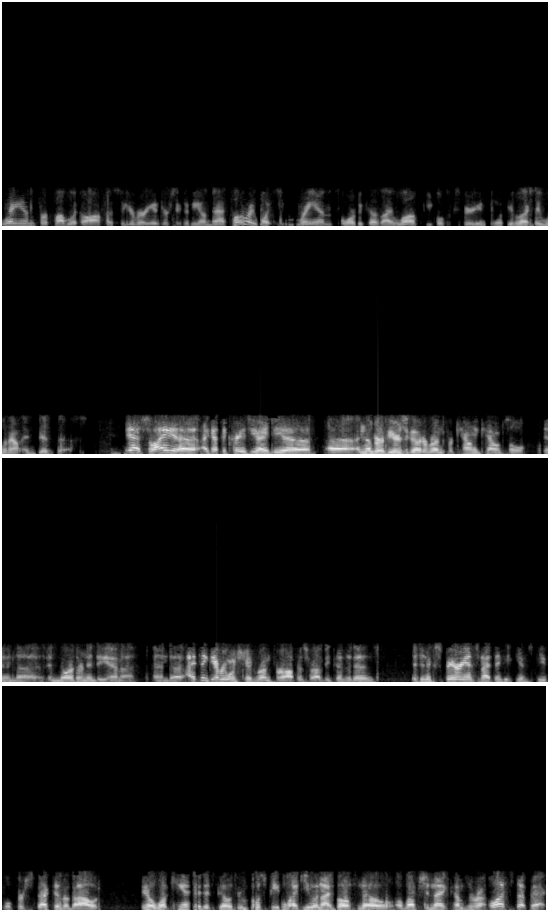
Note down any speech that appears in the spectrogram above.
ran for public office, so you're very interesting to me on that. Tell me what you ran for because I love people's experience when people actually went out and did this. Yeah, so I uh, I got the crazy idea uh, a number of years ago to run for county council in uh, in northern Indiana, and uh, I think everyone should run for office, Rob, because it is it's an experience, and I think it gives people perspective about you know what candidates go through. Most people, like you and I both know, election night comes around. Well, let's step back.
